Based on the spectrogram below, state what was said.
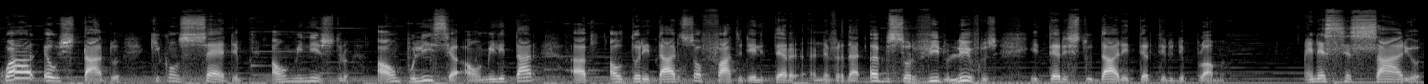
Qual é o estado que concede a um ministro, a um polícia, a um militar, a autoridade só o fato de ele ter, na verdade, absorvido livros e ter estudado e ter tido diploma? É necessário,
